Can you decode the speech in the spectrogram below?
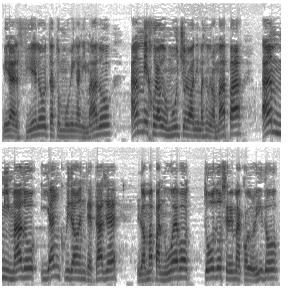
Mira el cielo, está todo muy bien animado. Han mejorado mucho la animación de los mapas. han mimado y han cuidado en detalle los mapas nuevos, todo se ve más colorido,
